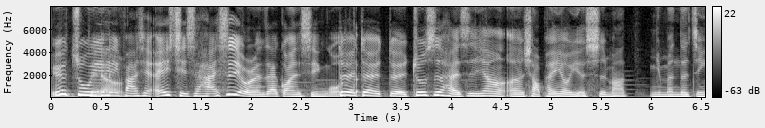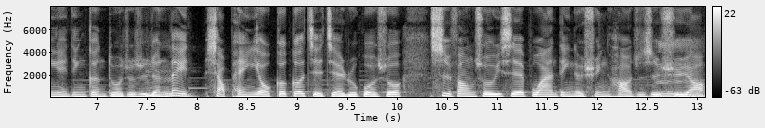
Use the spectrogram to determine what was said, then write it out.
因为注意力发现，哎，其实还是有人在关心我。对对对，就是还是一样，嗯，小朋友也是嘛。你们的经验一定更多，就是人类小朋友哥哥姐姐，如果说释放出一些不安定的讯号，就是需要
